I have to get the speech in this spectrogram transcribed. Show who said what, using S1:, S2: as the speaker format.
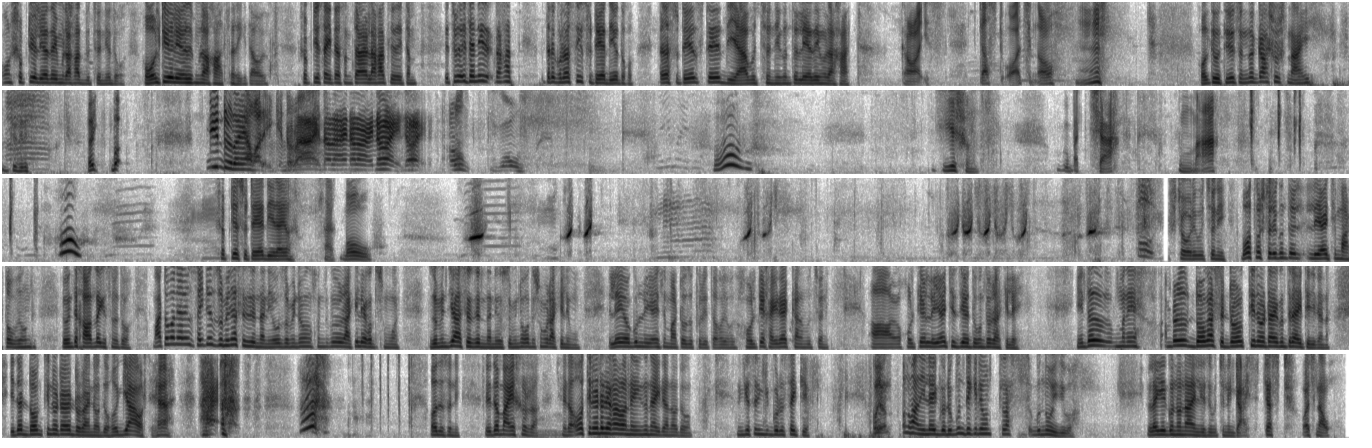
S1: তখন সবটি লিয়া যাই রাখাত বুঝছ নিয়ে দেখো হলটি লিয়া যাই রাখাত তারি কিতা হল সবটি চাইতাম তার রাখাত লিয়ে যাইতাম এতে এখানে রাখাত তারা গোলার থেকে ছুটে দিয়ে দেখো তারা ছুটে ছুটে দিয়া বুঝছ নিয়ে কিন্তু লিয়া যাই রাখাত গাইস জাস্ট ওয়াচ নাও হলতে হতে সুন্দর গা শুস নাই এই বা কি ডরাই আমার কি ডরাই ডরাই ডরাই ডরাই ডরাই ও ও Jisung. বাচ্চা মা সব টেস্ট উঠাইয়া দিয়ে রাখব স্টোরি বুঝছ নি বহুত স্টোরি কিন্তু লিয়ে আইছি মাটো এখন খাওয়াত লাগিছে তো? মাটো মানে সাইডে জমিন আছে যে নানি ও জমিনও কিন্তু রাখিলে কত সময় জমিন যে আছে যে নানি ও জমিনও কত সময় রাখিলে মু এলে ওগুলো লিয়ে আইছে মাটো যে তুলিতে হয়, হলটে খাই রাখ কান বুঝছ নি আর হলটে লিয়ে আইছি যেহেতু কিন্তু রাখিলে এটা মানে আমরা ডগ আছে ডগ তিনোটা কিন্তু রাইতে দিলে না এটা ডগ তিনোটা ডরাই নদে হয়ে, গিয়া আসছে হ্যাঁ হ্যাঁ ও দেখুন এটা মাইখরা সেটা ও তিনোটা দেখা হয় না আইডিয়া নাও দেখো। গেছে কি গরু কয় আনিলে গরু, গুণ দেখিলে প্লাস গুণ হয়ে যাব। লাগে গুণ না আনিলে বুঝছ গাইস জাস্ট ওয়াচ নাও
